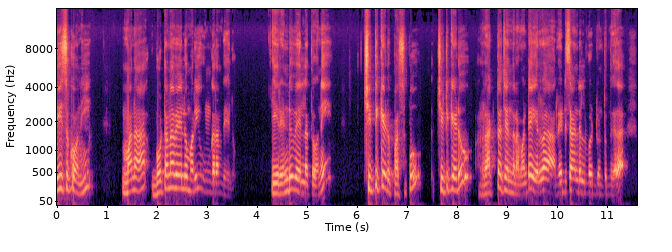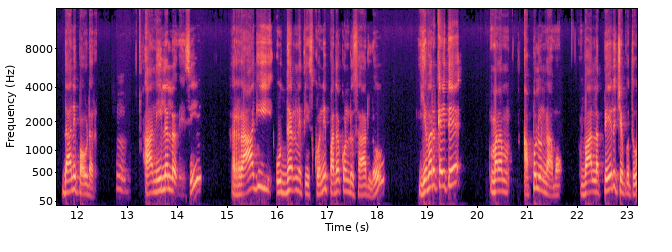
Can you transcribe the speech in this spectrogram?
తీసుకొని మన బొటన వేలు మరియు ఉంగరం వేలు. ఈ రెండు వేళ్ళతోని చిటికెడు పసుపు చిటికెడు రక్త చందనం అంటే ఎర్ర రెడ్ శాండల్ వుడ్ ఉంటుంది కదా దాని పౌడర్. ఆ నీళ్ళల్లో వేసి రాగి ఉద్ధరిని తీసుకొని పదకొండు సార్లు ఎవరికైతే మనం అప్పులున్నామో వాళ్ళ పేరు చెబుతూ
